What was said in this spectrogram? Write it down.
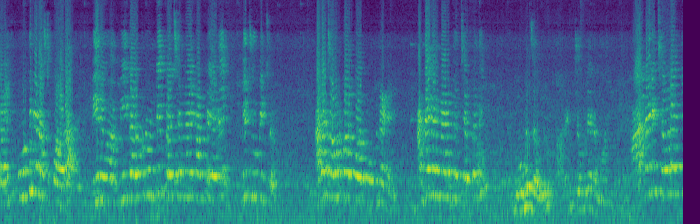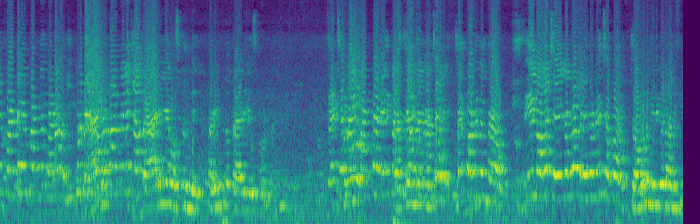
రైతు పూర్తిగా నష్టపోవాలా? మీరు మీ తరపు నుండి ప్రత్యామ్నాయ పంట ఏది మీరు చూపించరు. అలా చౌడు పడిపోదు భూములు అనేది అంతే కదా మేడం మీరు చెప్పేది భూమి చౌడు ఆల్రెడీ చౌడేనమ్మా ఆల్రెడీ పంట ఏం పంట మేడం ఇప్పుడు. ప్యాడీయే వస్తుంది. ఖరీఫ్లో ప్యాడీ ప్రత్యామ్నాయ పడుతుంది మేడం. వీళ్ళు అలా చేయగలరా లేదనే చెప్పాలి. చౌడు విరగడానికి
